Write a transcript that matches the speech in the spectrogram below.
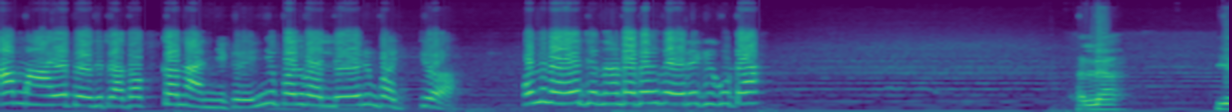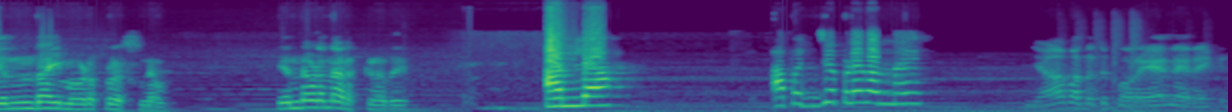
ആ മായ പെയ്തിട്ട് അതൊക്കെ നനഞ്ഞിക്കണേ. ഇനിയിപ്പോ അത് വല്ലേനും പറ്റുമോ ഒന്ന് നേരെ ചെന്നാണ്ട് അത് നേരേക്ക് കൂട്ടാ. അല്ല എന്താ ഇമ്മയുടെ പ്രശ്നം? എന്താ ഇവിടെ നടക്കണത്? അല്ല അപ്പൊ ഇജ്ജ് എപ്പോഴേ വന്നേ? ഞാൻ വന്നിട്ട് കൊറേ നേരമായിക്കണ്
